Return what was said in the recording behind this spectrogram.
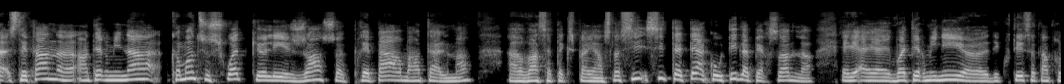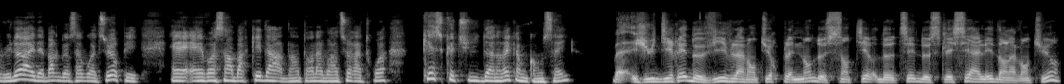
Euh, Stéphane, euh, en terminant, comment tu souhaites que les gens se préparent mentalement avant cette expérience-là? Si, si tu étais à côté de la personne, là, elle, va terminer euh, d'écouter cette entrevue-là, elle débarque de sa voiture, puis elle, va s'embarquer dans, dans ton aventure à toi, qu'est-ce que tu lui donnerais comme conseil? Ben, je lui dirais de vivre l'aventure pleinement, de se sentir, de, de se laisser aller dans l'aventure,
